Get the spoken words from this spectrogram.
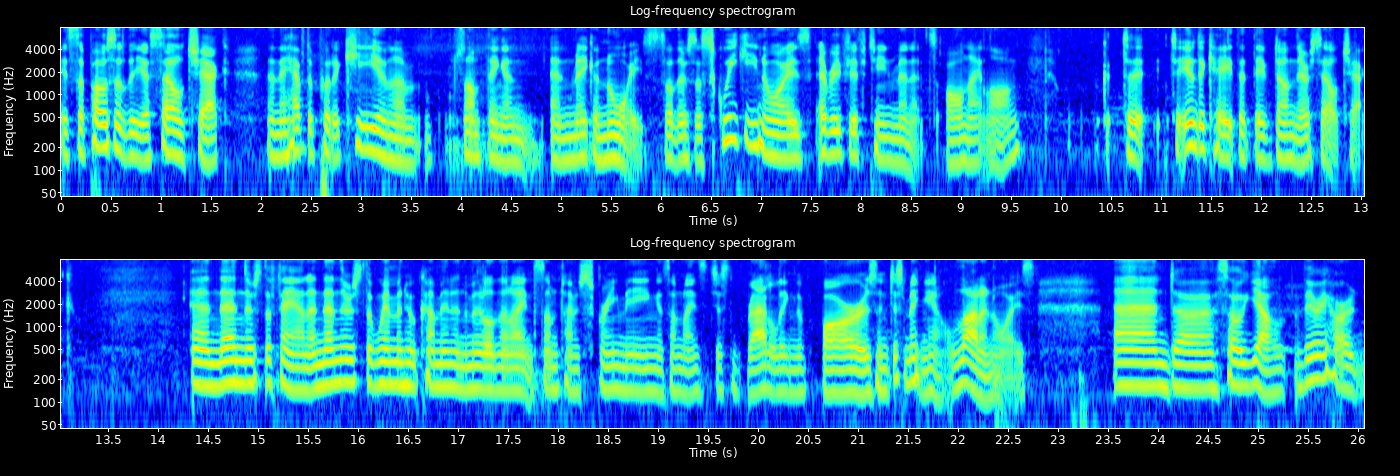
It's supposedly a cell check, and they have to put a key in a something and, and make a noise. So there's a squeaky noise every 15 minutes all night long c- to, to indicate that they've done their cell check. And then there's the fan, and then there's the women who come in in the middle of the night, and sometimes screaming, and sometimes just rattling the bars and just making a lot of noise. And uh, so, yeah, very hard,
